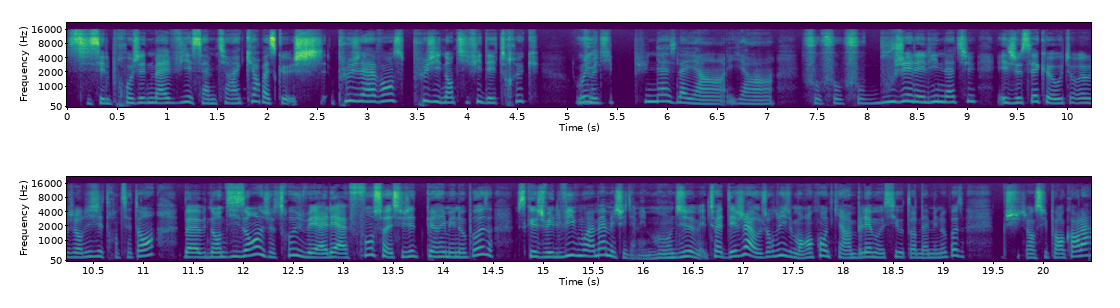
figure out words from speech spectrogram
c'est le projet de ma vie et ça me tient à cœur parce que plus j'avance, plus j'identifie des trucs où je me dis punaise là il y a un, y faut, faut, faut, bouger les lignes là-dessus. Et je sais qu'aujourd'hui j'ai 37 ans. Bah, dans 10 ans je trouve je vais aller à fond sur les sujets de périménopause parce que je vais le vivre moi-même et je vais dire mais mon dieu mais tu vois déjà aujourd'hui je me rends compte qu'il y a un blême aussi autour de la ménopause. J'en suis pas encore là.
